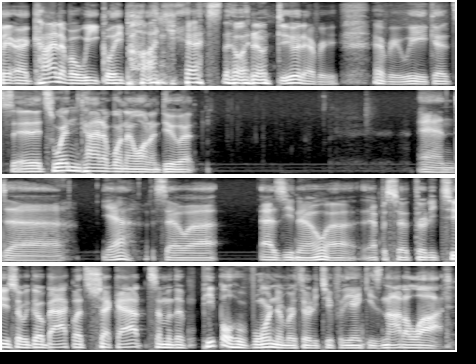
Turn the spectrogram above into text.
a kind of a weekly podcast, though I don't do it every every week. It's it's when kind of when I want to do it, and uh, yeah. So uh, as you know, uh, episode 32. So we go back. Let's check out some of the people who've worn number 32 for the Yankees. Not a lot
